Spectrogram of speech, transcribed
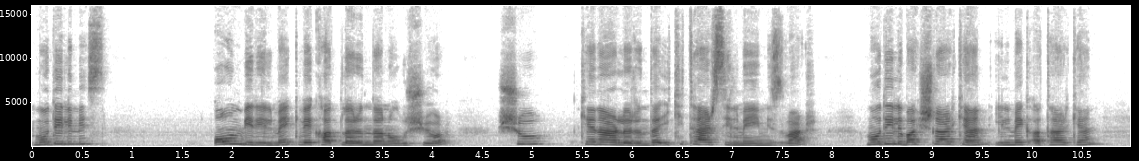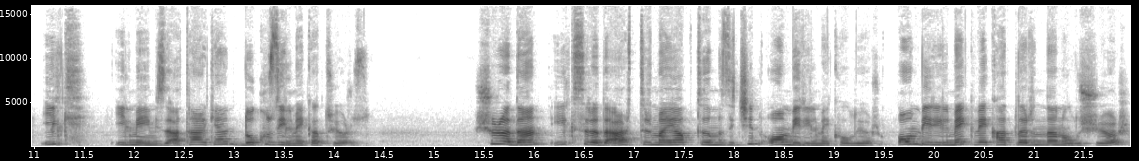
Modelimiz 11 ilmek ve katlarından oluşuyor. Şu kenarlarında iki ters ilmeğimiz var. Modeli başlarken, ilmek atarken ilk ilmeğimizi atarken 9 ilmek atıyoruz. Şuradan ilk sırada arttırma yaptığımız için 11 ilmek oluyor. 11 ilmek ve katlarından oluşuyor.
